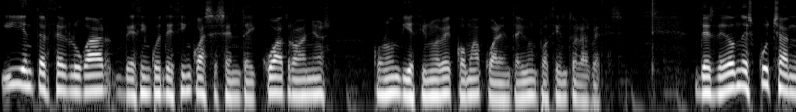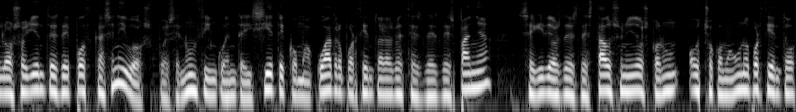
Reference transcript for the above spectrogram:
y en tercer lugar de 55 a 64 años con un 19,41% de las veces. ¿Desde dónde escuchan los oyentes de podcast en Ivos? Pues en un 57,4% de las veces desde España, seguidos desde Estados Unidos con un 8,1%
